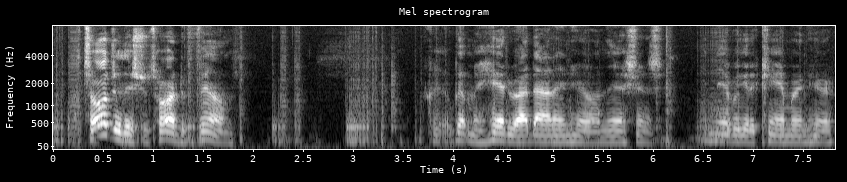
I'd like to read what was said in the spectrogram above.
I told you this was hard to film. Because I've got my head right down in here on this and never get a camera in here.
